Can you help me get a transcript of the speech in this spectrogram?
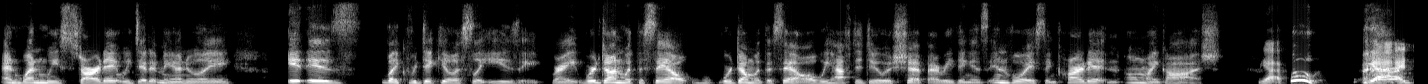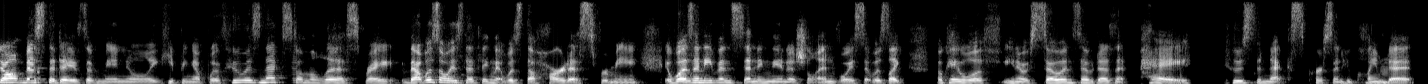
and when we started, we did it manually. It is like ridiculously easy, right? We're done with the sale. We're done with the sale. All we have to do is ship. Everything is invoiced and carded. And oh my gosh. Yeah. Woo yeah, I don't miss the days of manually keeping up with who is next on the list, right? That was always the thing that was the hardest for me. It wasn't even sending the initial invoice. It was like, okay, well, if, you know, so and so doesn't pay, who's the next person who claimed mm-hmm. it?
